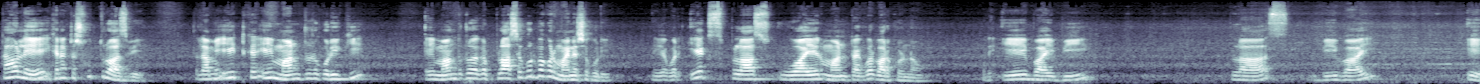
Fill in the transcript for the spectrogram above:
তাহলে এখানে একটা সূত্র আসবে। তাহলে আমি এইটা এই মান দুটো করি কি? এই মান দুটো একবার প্লাসে করব, একবার মাইনাসে করি। একবার এক্স প্লাস ওয়াইয়ের মানটা একবার বার করে নাও। তাহলে A by B plus B by A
